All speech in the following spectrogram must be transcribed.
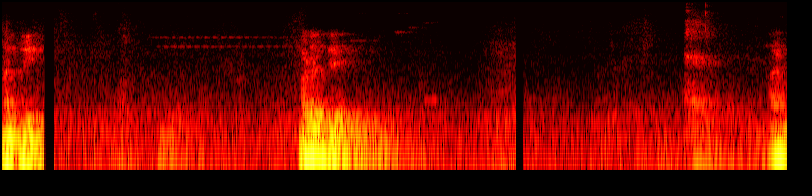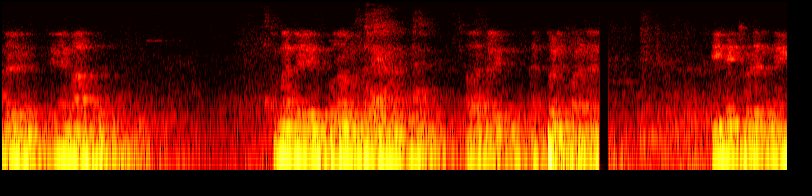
நன்றி. தொடர்ந்து ஆண்டு நினைவாக நமது உறவுகளை அவர்களின் அர்ப்பணிப்பான ஈகைச்சுடனை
